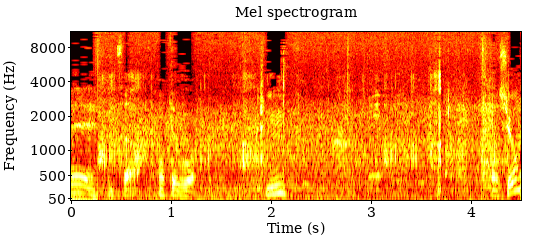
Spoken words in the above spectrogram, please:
Parfait, comme ça, on te voit. Hmm Attention.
